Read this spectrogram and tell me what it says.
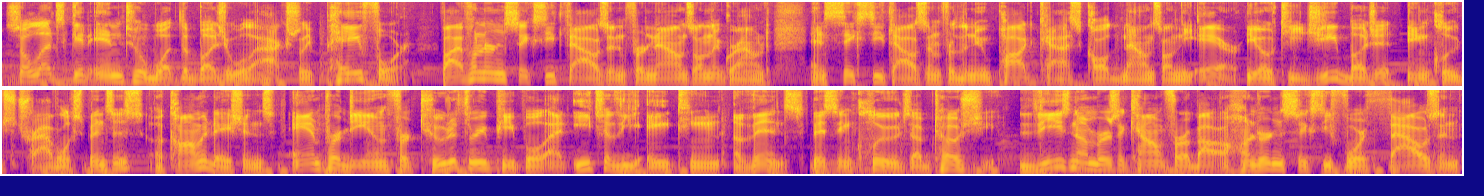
So let's get into what the budget will actually pay for. 560,000 for Nouns on the Ground and 60,000 for the new podcast called Nouns on the Air. The OTG budget includes travel expenses, accommodations, and per diem for 2 to 3 people at each of the 18 events. This includes Obtoshi. These numbers account for about 164,000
